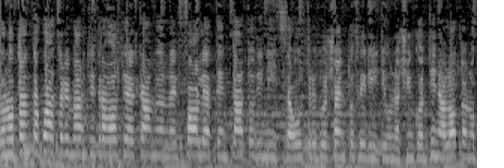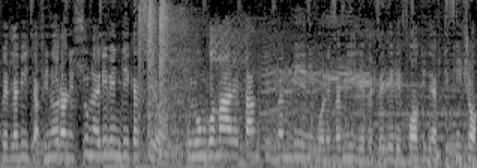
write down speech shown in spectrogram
Sono 84 i morti travolti dal camion nel folle attentato di Nizza, oltre 200 feriti, una cinquantina lottano per la vita, finora nessuna rivendicazione. Sul lungomare tanti bambini con le famiglie per vedere i fuochi di artificio,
